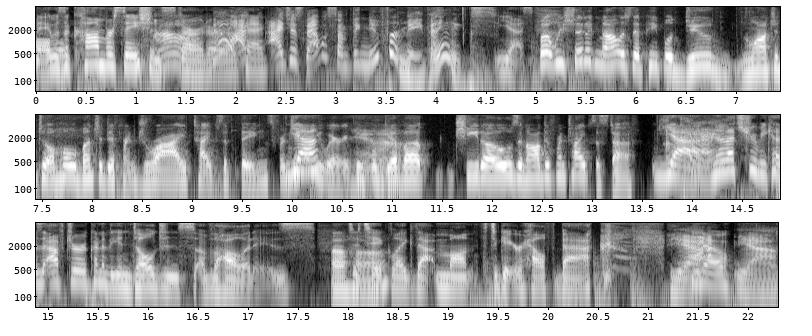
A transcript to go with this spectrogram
Ryan, it was a conversation Oh, starter. no, okay. I, I just that was something new for me. Thanks. yes. But we should acknowledge that people do launch into a whole bunch of different dry types of things for Yeah. January. People Yeah. give up Cheetos and all different types of stuff. Yeah, Okay. no, that's true because after kind of the indulgence of the holidays, to Uh-huh. take like that month to get your health back. Yeah. You know. Yeah.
